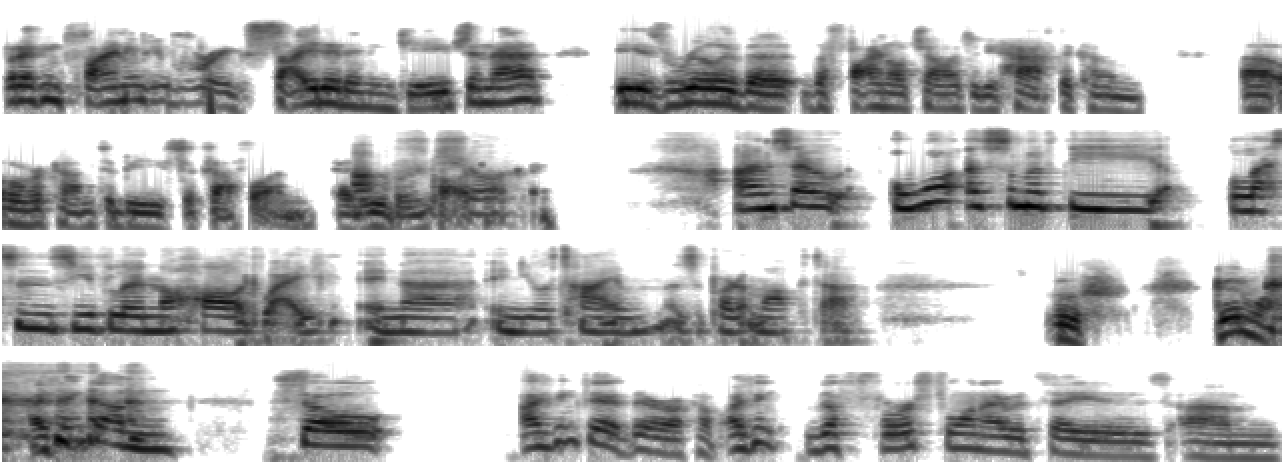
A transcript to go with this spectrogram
but I think finding people who are excited and engaged in that is really the the final challenge that you have to come uh, overcome to be successful in, at oh, Uber and product sure. marketing. Um, so what are some of the lessons you've learned the hard way in uh, in your time as a product marketer? Oof, good one. I think um, so. I think that there are a couple. I think the first one I would say is um,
